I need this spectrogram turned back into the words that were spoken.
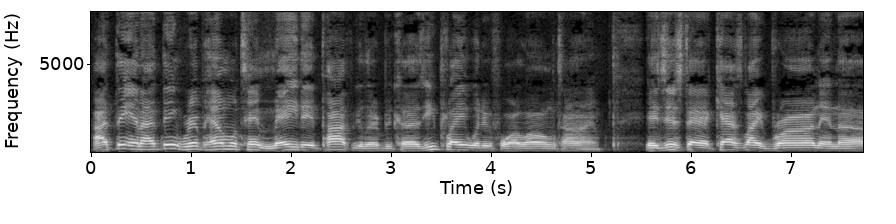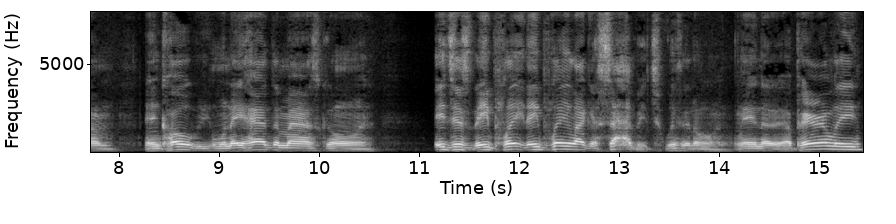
I think, and I think Rip Hamilton made it popular because he played with it for a long time. It's just that cats like Bron and um, and Kobe, when they had the mask on, it just they play they play like a savage with it on, and uh, apparently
